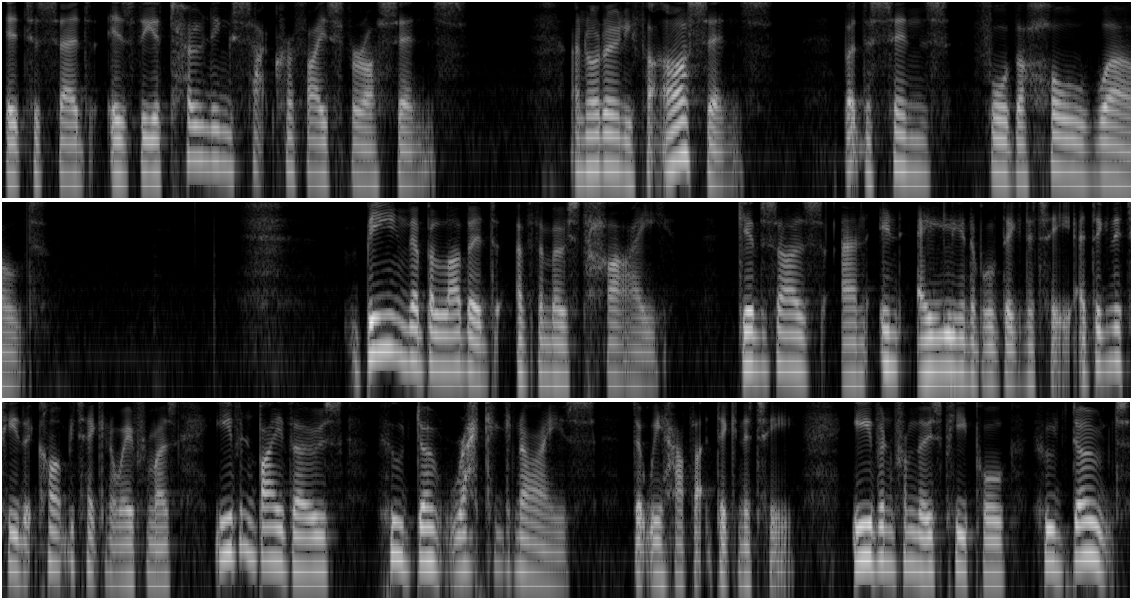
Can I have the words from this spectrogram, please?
it is said, is the atoning sacrifice for our sins. And not only for our sins, but the sins for the whole world being the beloved of the Most High gives us an inalienable dignity, a dignity that can't be taken away from us, even by those who don't recognize that we have that dignity, even from those people who don't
